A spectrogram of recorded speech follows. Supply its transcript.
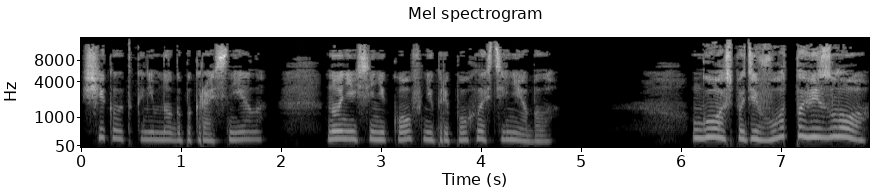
Щиколотка немного покраснела, но ни синяков, ни припухлости не было. «Господи, вот повезло!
